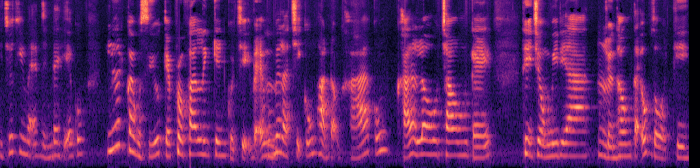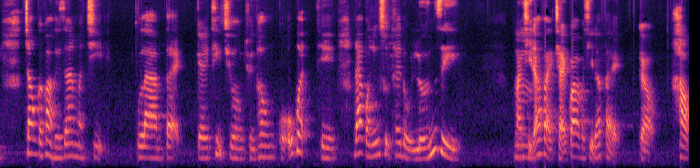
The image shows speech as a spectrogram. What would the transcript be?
thì trước khi mà em đến đây thì em cũng lướt qua một xíu cái profile LinkedIn của chị và em cũng Ừ. biết là chị cũng hoạt động khá cũng khá là lâu trong cái thị trường media Ừ. truyền thông tại úc rồi thì trong cái khoảng thời gian mà chị làm tại cái thị trường truyền thông của úc ấy thì đã có những sự thay đổi lớn gì mà Ừ. chị đã phải trải qua và chị đã phải kiểu học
